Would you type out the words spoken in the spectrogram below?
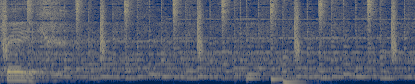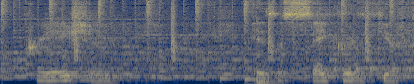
faith, creation is a sacred gift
